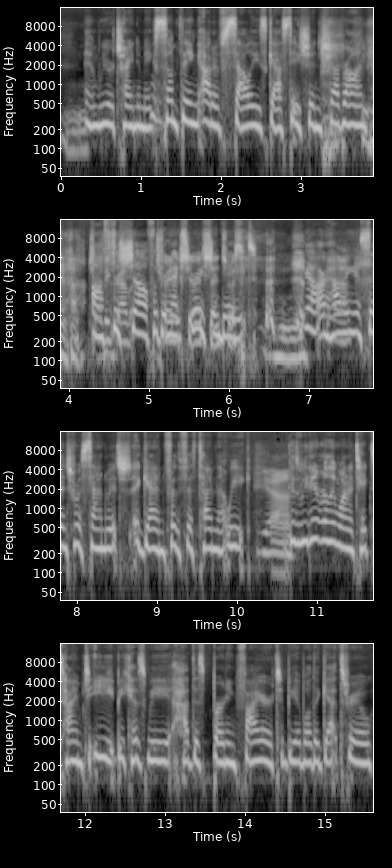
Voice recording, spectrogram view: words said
And we were trying to make hmm. something out of Sally's gas station Chevron off the shelf with an trying to share a expiration date. Mm-hmm. yeah, or having a sensuous sandwich again for the fifth time that week. Yeah. Because we didn't really want to take time to eat because we had this burning fire to be able to get through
